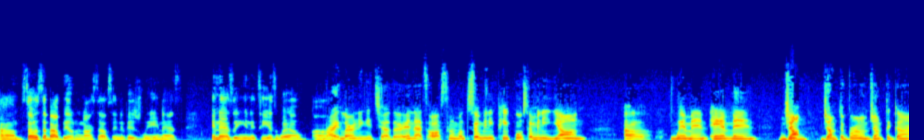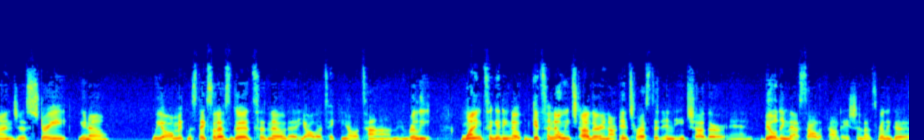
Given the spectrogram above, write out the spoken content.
um so it's about building ourselves individually and as and as a unity as well um, right. Learning each other, and that's awesome. So many people, so many young uh, women and men Mm-hmm. jump jump the broom, jump the gun, just straight. You know, we all make mistakes, so that's good to know that y'all are taking y'all time and really wanting to get to know get to know each other and are interested in each other and building that solid foundation. That's really good.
